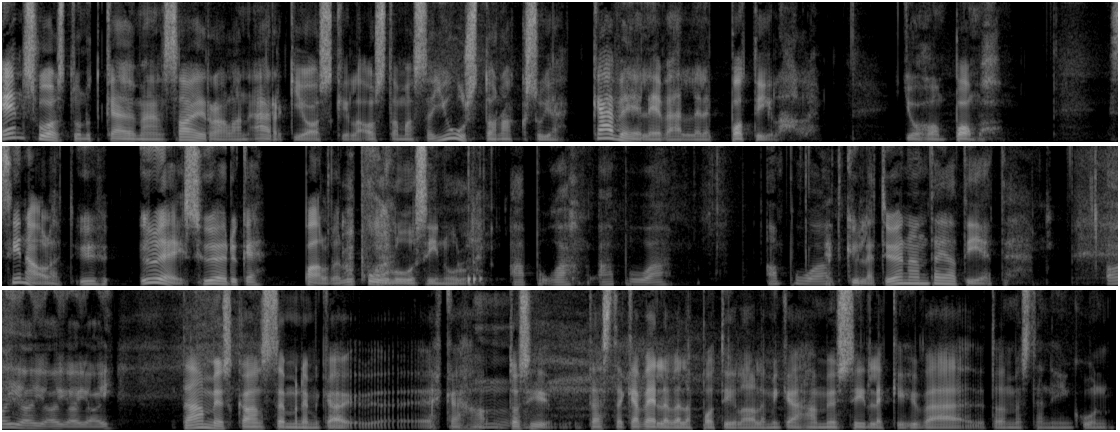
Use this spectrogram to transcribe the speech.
En suostunut käymään sairaalan ärkioskilla ostamassa juustonaksuja kävelevälle potilaalle, johon pomo. Sinä olet y- yleishyödyke, palvelu apua. kuuluu sinulle. Apua, apua, apua. Et kyllä työnantaja tietää. Oi, oi, oi, oi, oi. Tämä on myös kans semmoinen, mikä äh, ehkä mm. tosi tästä kävelevällä potilaalle, mikä on myös sillekin hyvää niin kuin,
